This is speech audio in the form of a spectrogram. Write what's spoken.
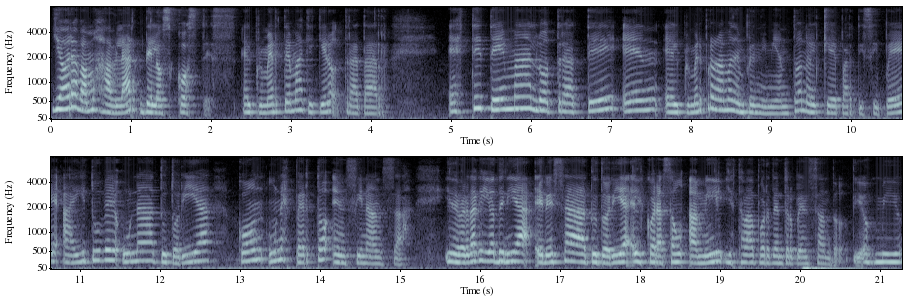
Y ahora vamos a hablar de los costes, el primer tema que quiero tratar. Este tema lo traté en el primer programa de emprendimiento en el que participé. Ahí tuve una tutoría con un experto en finanzas. Y de verdad que yo tenía en esa tutoría el corazón a mil y estaba por dentro pensando, Dios mío,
